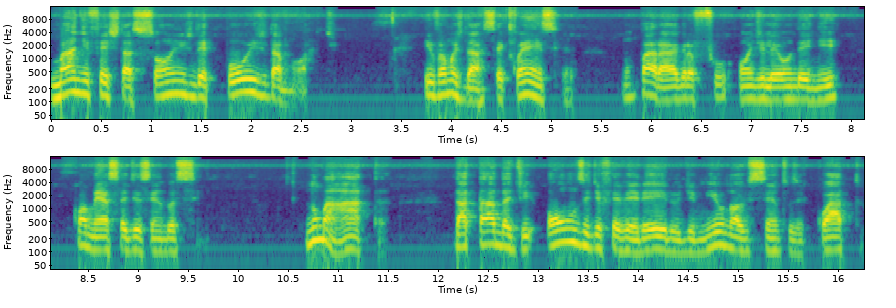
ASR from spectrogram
Manifestações depois da morte. E vamos dar sequência num parágrafo onde Leon Denis começa dizendo assim: Numa ata, datada de 11 de fevereiro de 1904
